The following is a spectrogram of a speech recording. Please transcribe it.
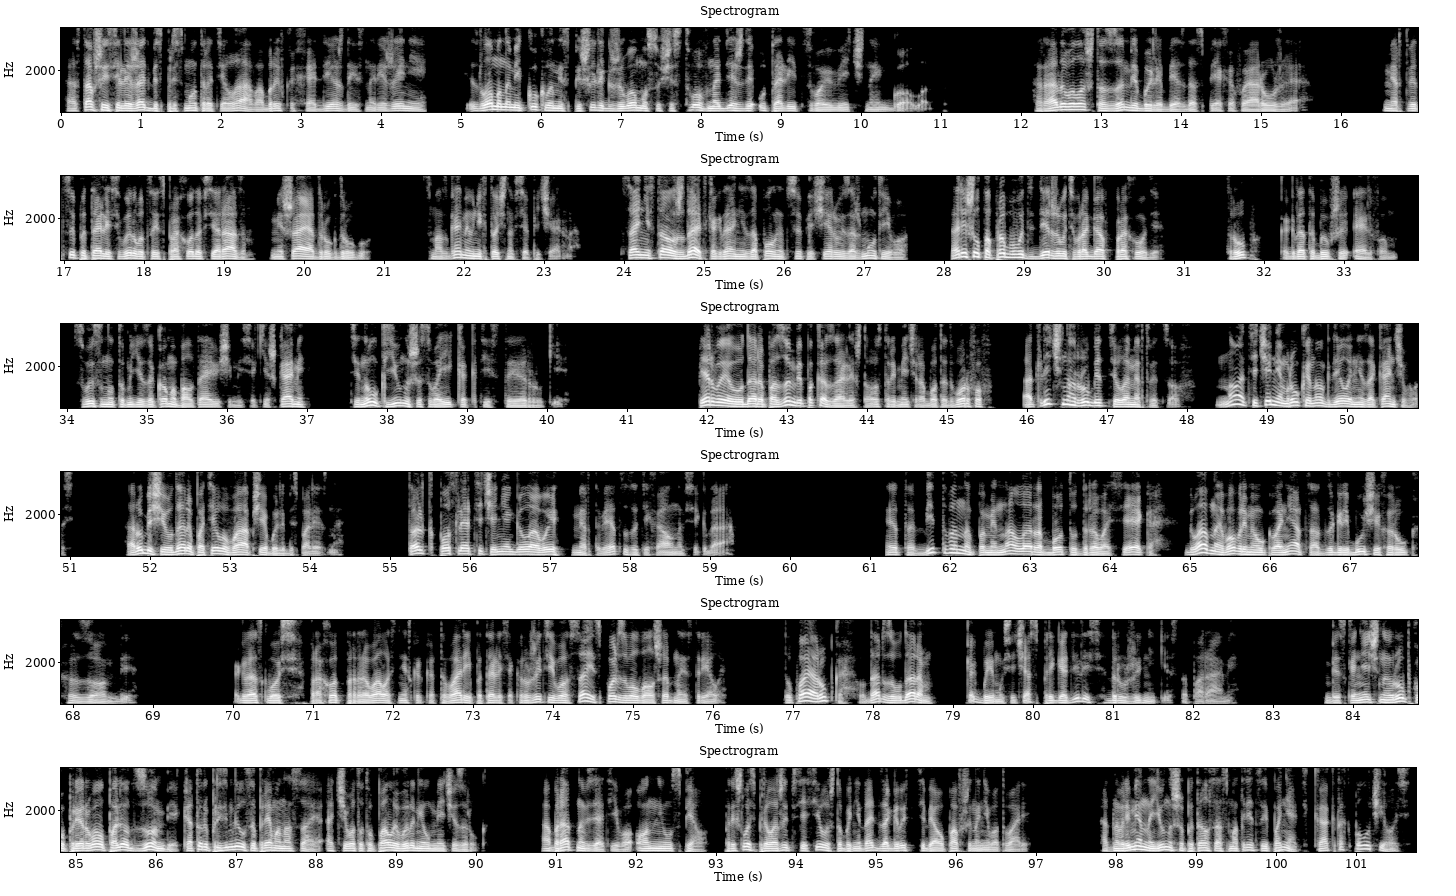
Оставшиеся лежать без присмотра тела в обрывках одежды и снаряжении, изломанными куклами спешили к живому существу в надежде утолить свой вечный голод. Радовало, что зомби были без доспехов и оружия. Мертвецы пытались вырваться из прохода все разом, мешая друг другу. С мозгами у них точно все печально. Сай не стал ждать, когда они заполнят всю пещеру и зажмут его, а решил попробовать сдерживать врага в проходе. Труп, когда-то бывший эльфом, с высунутым языком и болтающимися кишками, тянул к юноше свои когтистые руки. Первые удары по зомби показали, что острый меч работы дворфов отлично рубит тела мертвецов. Но отсечением рук и ног дело не заканчивалось, а рубящие удары по телу вообще были бесполезны. Только после отсечения головы мертвец затихал навсегда. Эта битва напоминала работу дровосека. Главное вовремя уклоняться от загребущих рук зомби. Когда сквозь проход прорывалось несколько тварей и пытались окружить его, Сай использовал волшебные стрелы. Тупая рубка, удар за ударом, как бы ему сейчас пригодились дружинники с топорами. Бесконечную рубку прервал полет зомби, который приземлился прямо на Сая, отчего тот упал и выронил меч из рук. Обратно взять его он не успел. Пришлось приложить все силы, чтобы не дать загрызть себя упавшей на него твари. Одновременно юноша пытался осмотреться и понять, как так получилось.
